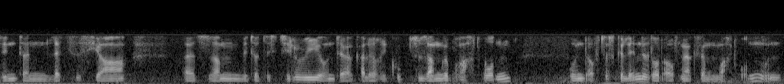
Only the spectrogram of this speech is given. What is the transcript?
sind dann letztes Jahr äh, zusammen mit der Distillery und der Galerie Kupp zusammengebracht worden und auf das Gelände dort aufmerksam gemacht worden und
